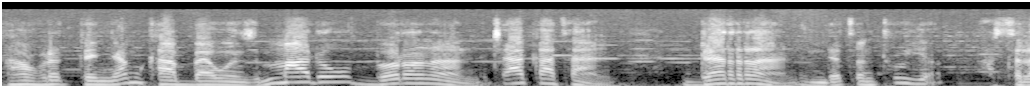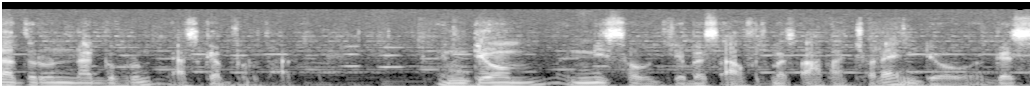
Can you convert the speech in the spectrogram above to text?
ከሁለተኛም ከአባይ ወንዝ ማዶ ቦረናን፣ ጫካታን፣ ደራን እንደ ጥንቱ አስተዳደሩንና ግብሩን ያስገብሩታል። እንዲሁም እኒህ ሰውዬ በጻፉት መጽሐፋቸው ላይ እንዲሁ ገጽ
